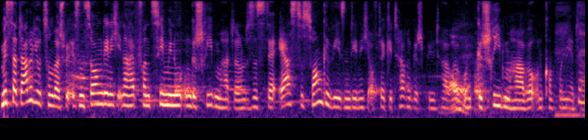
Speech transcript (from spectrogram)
Mr. W zum Beispiel ist ein Song, den ich innerhalb von zehn Minuten geschrieben hatte. Und es ist der erste Song gewesen, den ich auf der Gitarre gespielt habe und geschrieben habe und komponiert habe.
